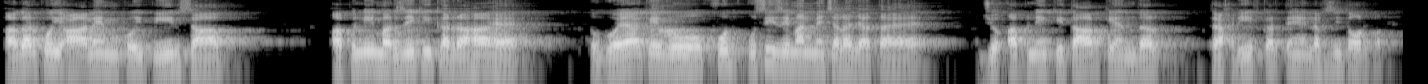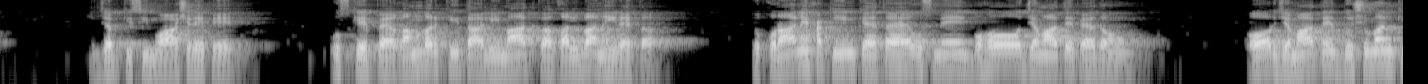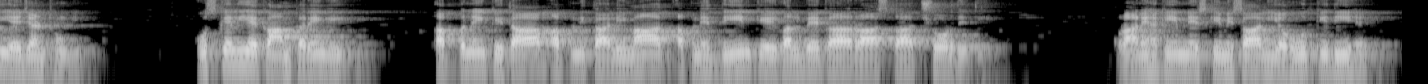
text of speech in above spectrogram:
اگر کوئی عالم، کوئی پیر صاحب اپنی مرضی کی کر رہا ہے، تو گویا کہ وہ خود اسی ضمن میں چلا جاتا ہے جو اپنی کتاب کے اندر تحریف کرتے ہیں لفظی طور پر۔ جب کسی معاشرے پہ اس کے پیغمبر کی تعلیمات کا غلبہ نہیں رہتا۔ تو قرآن حکیم کہتا ہے، اس میں بہت جماعتیں پیدا ہوں گی اور جماعتیں دشمن کی ایجنٹ ہوں گی۔ اس کے لیے کام کریں گی، اپنی کتاب، اپنی تعلیمات، اپنے دین کے غلبے کا راستہ چھوڑ دیتی قرآن حکیم نے اس کی مثال یہود کی دی ہے،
